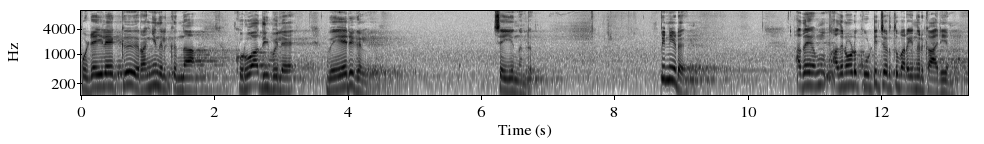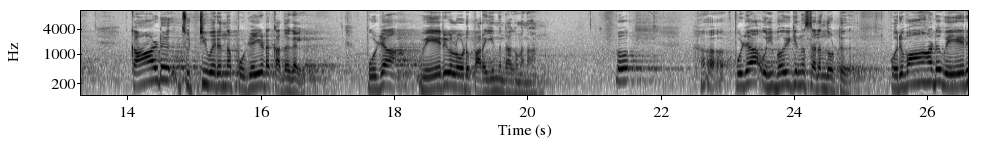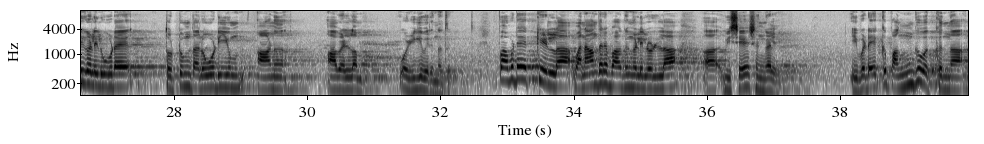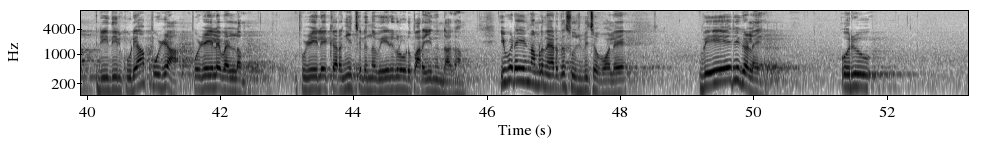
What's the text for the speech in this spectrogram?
പുഴയിലേക്ക് ഇറങ്ങി നിൽക്കുന്ന കുറുവാദ്വീപിലെ വേരുകൾ ചെയ്യുന്നുണ്ട്. പിന്നീട് അദ്ദേഹം അതിനോട് കൂട്ടിച്ചേർത്ത് പറയുന്നൊരു കാര്യം. കാട് ചുറ്റി വരുന്ന പുഴയുടെ കഥകൾ പുഴ വേരുകളോട് പറയുന്നുണ്ടാകുമെന്നാണ്. അപ്പോൾ പുഴ ഉത്ഭവിക്കുന്ന സ്ഥലം തൊട്ട് ഒരുപാട് വേരുകളിലൂടെ തൊട്ടും തലോടിയും ആണ് ആ വെള്ളം ഒഴുകി വരുന്നത്. അപ്പോൾ അവിടെയൊക്കെയുള്ള വനാന്തര ഭാഗങ്ങളിലുള്ള വിശേഷങ്ങൾ ഇവിടേക്ക് പങ്കുവെക്കുന്ന രീതിയിൽ കൂടി ആ പുഴ പുഴയിലെ വെള്ളം പുഴയിലേക്ക് ഇറങ്ങി ചെല്ലുന്ന വേരുകളോട് പറയുന്നുണ്ടാകാം. ഇവിടെയും നമ്മൾ നേരത്തെ സൂചിപ്പിച്ച പോലെ വേരുകളെ ഒരു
